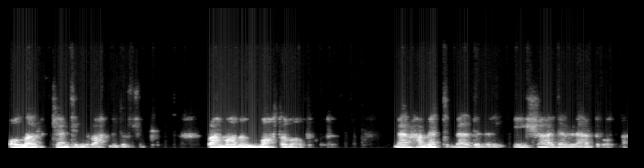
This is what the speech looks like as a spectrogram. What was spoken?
Onlar kentin rahmidir çünkü. Rahman'ın muhatap aldıkları, merhamet beldeleri inşa edenlerdir onlar.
